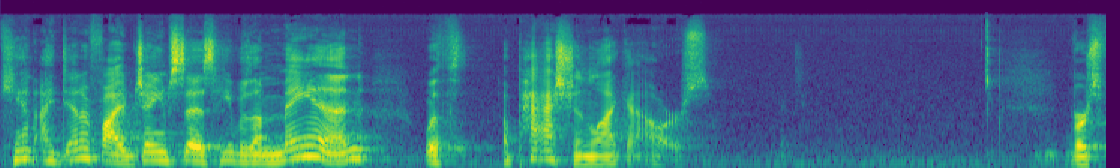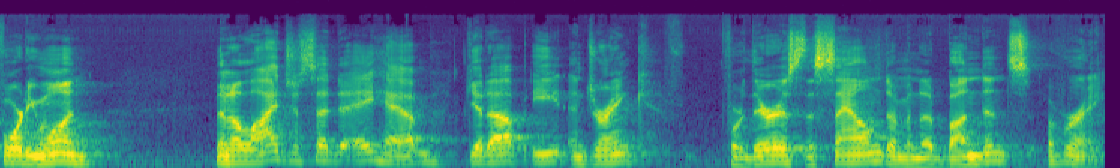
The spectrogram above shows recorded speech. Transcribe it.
Can't identify. James says he was a man with a passion like ours. Verse 41 Then Elijah said to Ahab, Get up, eat, and drink, for there is the sound of an abundance of rain.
